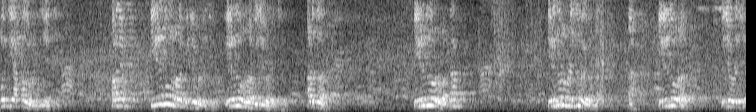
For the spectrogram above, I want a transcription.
നൂറ്റി അമ്പത് വിളിച്ചു ചേച്ചി. പറഞ്ഞു? ഇരുന്നൂറ് രൂപ ബിജു വിളിച്ചു. ഇരുന്നൂറ് രൂപ ബിജു വിളിച്ചു. അടുത്തത് ഇരുന്നൂറ് രൂപ ഇരുന്നൂറ് വിളിച്ചു പോയി ഒന്ന്. ആ ഇരുന്നൂറ് ബിജു വിളിച്ചു.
